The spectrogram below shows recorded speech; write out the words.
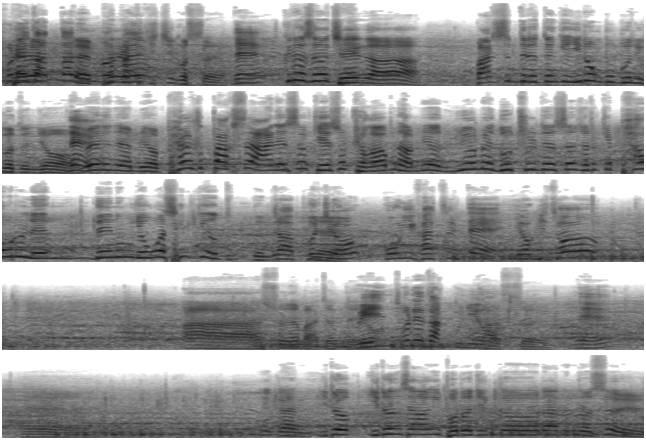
손에 페널- 닿다는 네, 건가요? 찍었어요. 네. 그래서 제가 말씀드렸던 게 이런 부분이거든요. 네. 왜냐면 펠드 박스 안에서 계속 경합을 하면 위험에 노출돼서 저렇게 파울을 낸, 내는 경우가 생기거든요. 자 보죠. 공이 갔을 때 여기서 네. 아 손에 맞았네요. 왼손에 닿군요. 봤어요. 네. 예. 그러니까 이런 이런 상황이 벌어질 거라는 것을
